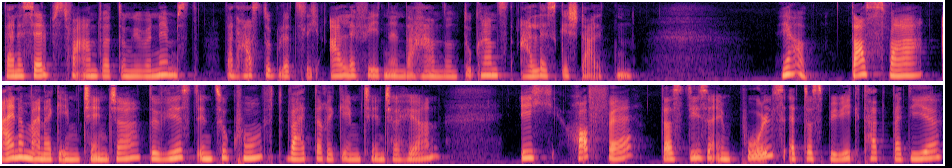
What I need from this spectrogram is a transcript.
deine Selbstverantwortung übernimmst, dann hast du plötzlich alle Fäden in der Hand und du kannst alles gestalten. Ja, das war einer meiner Game Changer. Du wirst in Zukunft weitere Game Changer hören. Ich hoffe, dass dieser Impuls etwas bewegt hat bei dir.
